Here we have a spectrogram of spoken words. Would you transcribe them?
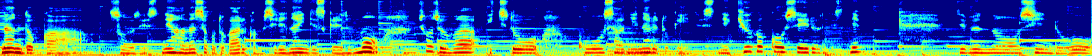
う何度かそうですね話したことがあるかもしれないんですけれども長女は一度高3になる時にですね休学をしているんですね。自分の進路を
